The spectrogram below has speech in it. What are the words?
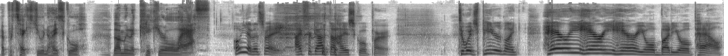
I protected you in high school. Now I'm gonna kick your laugh. Oh yeah, that's right. I forgot the high school part. To which Peter like, Harry, Harry, Harry, old buddy, old pal.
